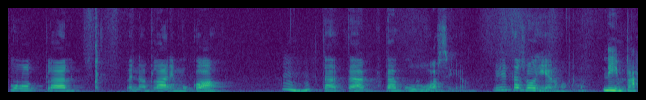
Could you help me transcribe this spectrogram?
mulla on plan, mennään plaanin mukaan, mm-hmm. tämä kuuluu asiaan. Sittenhän se on hieno homma. Niinpä.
